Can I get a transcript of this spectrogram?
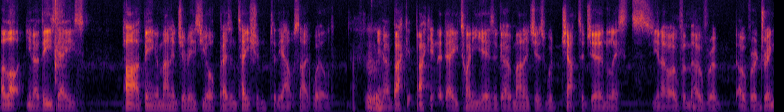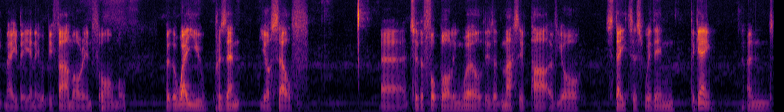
a lot, you know, these days, part of being a manager is your presentation to the outside world. Absolutely. You know, back back in the day, twenty years ago, managers would chat to journalists, you know, over over a over a drink maybe, and it would be far more informal. But the way you present yourself uh, to the footballing world is a massive part of your status within the game. And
